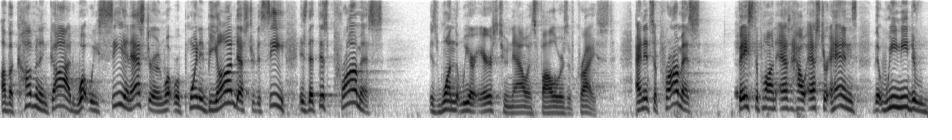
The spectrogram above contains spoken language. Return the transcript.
of a covenant God. What we see in Esther and what we're pointed beyond Esther to see is that this promise is one that we are heirs to now as followers of Christ. And it's a promise based upon how Esther ends, that we need to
